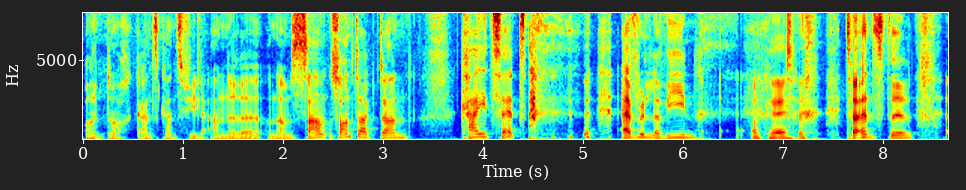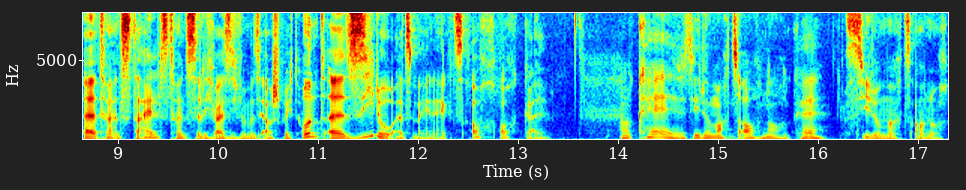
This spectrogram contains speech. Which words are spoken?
und noch ganz, ganz viele andere. Und am Son Sonntag dann KIZ, Avril Lavigne. Okay. Turnstile, äh, Turnstiles, Turnstile, ich weiß nicht, wie man sie ausspricht. Und äh, Sido als Main Acts. Auch, auch geil. Okay, Sido macht's auch noch, okay. Sido macht's auch noch.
